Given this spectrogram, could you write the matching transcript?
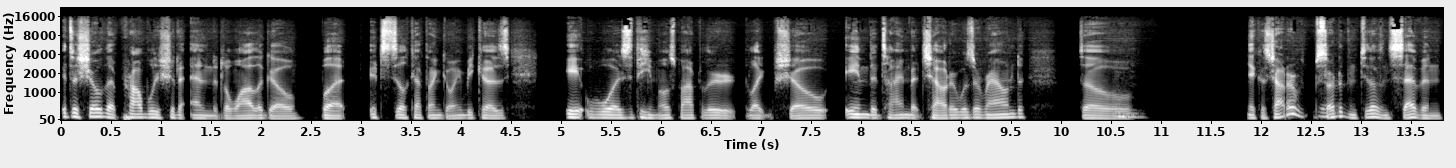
it's a show that probably should have ended a while ago, but it still kept on going because it was the most popular like show in the time that Chowder was around. So Mhm. Yeah, because Chowder Yeah. started in 2007,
